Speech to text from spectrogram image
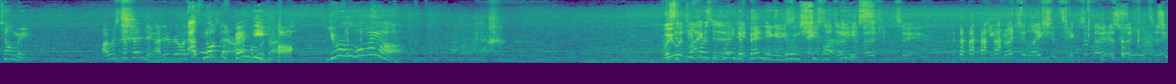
Tell me. I was defending. I didn't realize That's the not was there. I defending. Oh. You're a liar. There's a would difference like between defending and doing shit like this. version 2. Congratulations, Exodona version 2.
